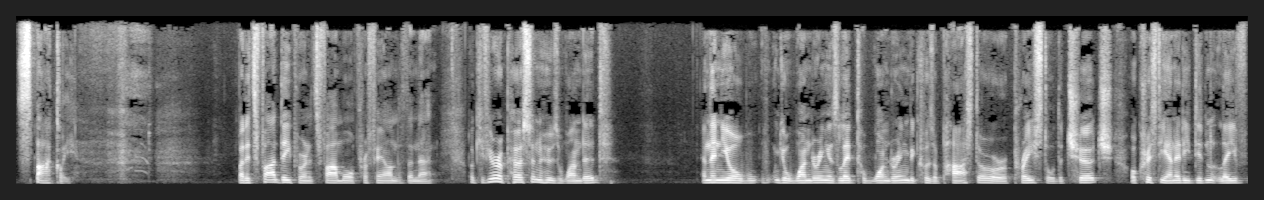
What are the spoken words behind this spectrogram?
sparkly. but it's far deeper and it's far more profound than that. Look, if you're a person who's wondered, and then your, your wondering has led to wandering because a pastor or a priest or the church or Christianity didn't leave,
